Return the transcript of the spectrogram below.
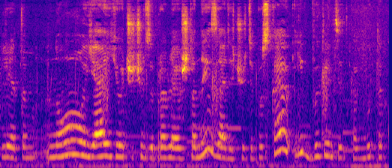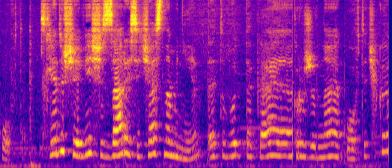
летом, но я ее чуть-чуть заправляю в штаны, сзади чуть опускаю и выглядит как будто кофта. Следующая вещь из Зары сейчас на мне. Это вот такая кружевная кофточка.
